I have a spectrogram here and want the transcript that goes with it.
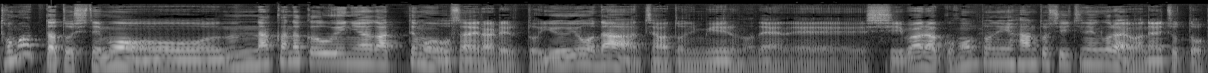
止まったとしても、なかなか上に上がっても抑えられるというようなチャートに見えるので、えー、しばらく本当に半年1年ぐらいはね、ちょっと、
